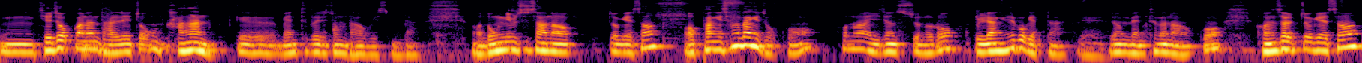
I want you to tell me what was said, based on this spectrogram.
음, 제조업과는 달리 조금 강한 그 멘트들이 좀 나오고 있습니다. 어, 농림수산업 쪽에서 업황이 상당히 좋고 코로나 이전 수준으로 물량이 회복했다. 네. 이런 멘트가 나왔고 건설 쪽에서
